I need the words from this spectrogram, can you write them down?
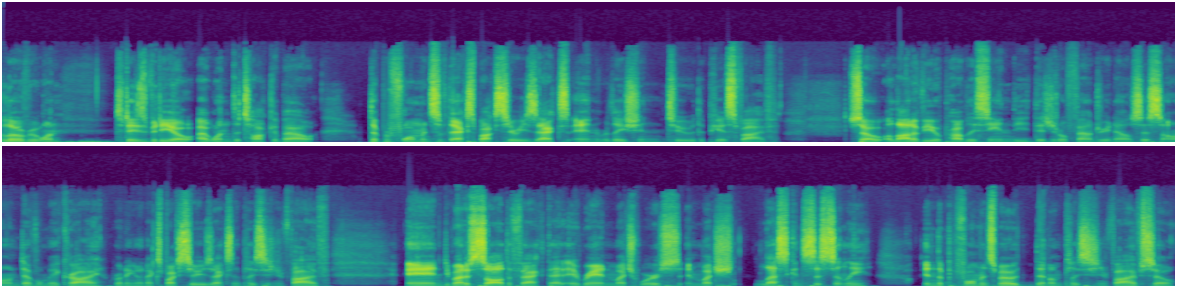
Hello everyone. Today's video I wanted to talk about the performance of the Xbox Series X in relation to the PS5. So a lot of you have probably seen the Digital Foundry analysis on Devil May Cry running on Xbox Series X and PlayStation 5. And you might have saw the fact that it ran much worse and much less consistently in the performance mode than on PlayStation 5. So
